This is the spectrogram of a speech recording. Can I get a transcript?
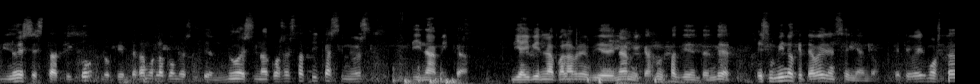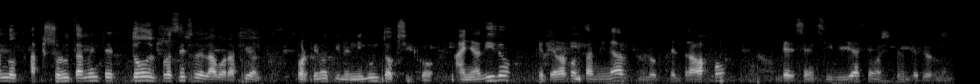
no es estático, lo que empezamos la conversación no es una cosa estática, sino es dinámica. Y ahí viene la palabra biodinámica, es muy fácil de entender. Es un vino que te va a ir enseñando, que te va a ir mostrando absolutamente todo el proceso de elaboración, porque no tiene ningún tóxico añadido que te va a contaminar lo- el trabajo de sensibilidad que hemos hecho anteriormente.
